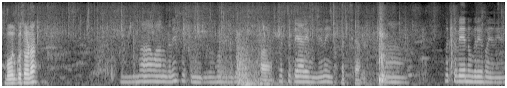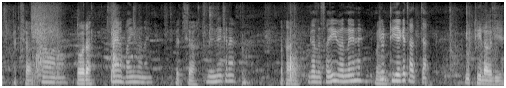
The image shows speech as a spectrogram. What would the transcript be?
ਬੋਲ ਕੁਛ ਹੋਣਾ। ਮਾਵਾਂ ਨੂੰ ਕਹਿੰਦੇ ਪੁੱਤ ਮੇਰੀ ਉਹ ਹੁੰਦੇ ਹਾਂ। ਪੁੱਤ ਪਿਆਰੇ ਹੁੰਦੇ ਨੇ। ਅੱਛਾ। ਹਾਂ। ਪੁੱਤ ਬੇਨੁਗਰੇ ਹੋ ਜਾਂਦੇ ਨੇ। ਅੱਛਾ। ਮਾਵਾਂ ਨੂੰ। ਹੋਰ? ਭੈਣ ਭਾਈ ਹੋਣਾ ਅੱਛਾ। ਜਿਵੇਂ ਕਿ ਨਾ ਪਤਾ ਨਹੀਂ। ਗੱਲ ਸਹੀ ਬੰਨੇ। ਹੈ ਝੂਠੀ ਹੈ ਕਿ ਸੱਚ ਝੂਠੀ ਲੱਗਦੀ ਹੈ।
